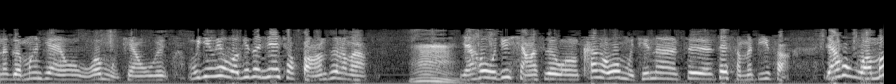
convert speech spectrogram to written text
那个梦见我母亲，我我因为我给他念小房子了嘛，嗯，然后我就想是我看看我母亲呢在在什么地方，然后我梦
